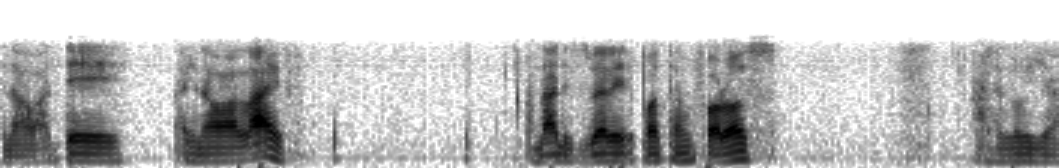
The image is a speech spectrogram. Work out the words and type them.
in our day, in our life. And that is very important for us. Hallelujah.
